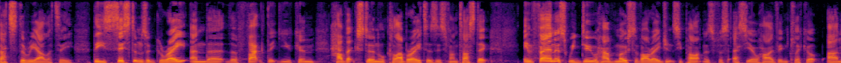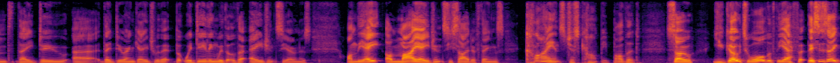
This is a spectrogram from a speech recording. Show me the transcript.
That's the reality. These systems are great, and the the fact that you can have external collaborators is fantastic in fairness, we do have most of our agency partners for SEO Hive in ClickUp, and they do uh, they do engage with it. But we're dealing with other agency owners. On the on my agency side of things, clients just can't be bothered. So you go to all of the effort. This is a,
